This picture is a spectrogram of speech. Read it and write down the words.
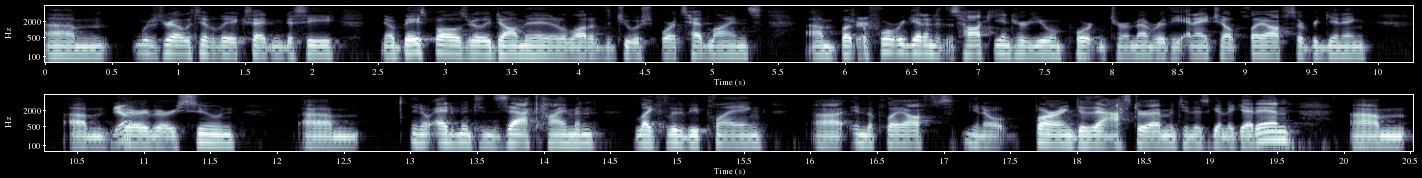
um, which is relatively exciting to see. You know, baseball has really dominated a lot of the Jewish sports headlines. Um, but sure. before we get into this hockey interview, important to remember the NHL playoffs are beginning um, yeah. very very soon. Um, you know, Edmonton Zach Hyman likely to be playing uh, in the playoffs. You know, barring disaster, Edmonton is going to get in, um,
